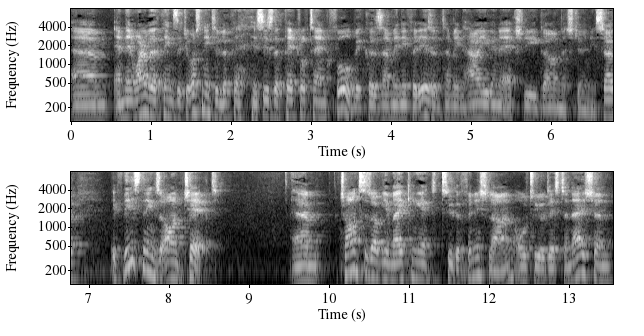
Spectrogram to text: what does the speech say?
Um, and then one of the things that you also need to look at is is the petrol tank full? Because I mean, if it isn't, I mean, how are you going to actually go on this journey? So, if these things aren't checked, um, chances of you making it to the finish line or to your destination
